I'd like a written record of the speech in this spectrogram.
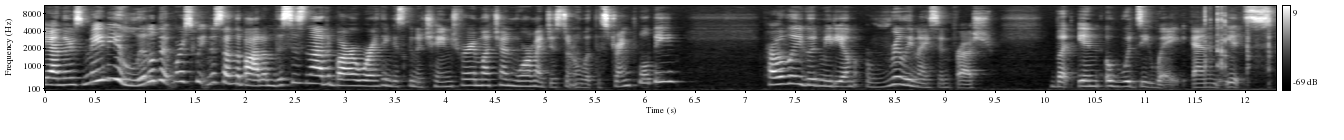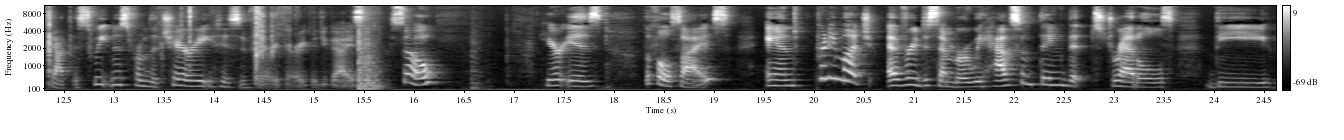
Yeah, and there's maybe a little bit more sweetness on the bottom. This is not a bar where I think it's going to change very much on warm. I just don't know what the strength will be. Probably a good medium, really nice and fresh, but in a woodsy way. And it's got the sweetness from the cherry. It is very, very good, you guys. So here is the full size. And pretty much every December, we have something that straddles the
